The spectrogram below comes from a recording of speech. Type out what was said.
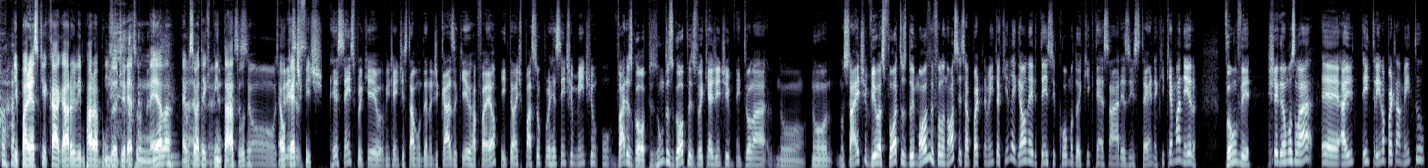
E parece que cagaram e limparam a bunda direto nela. Aí você vai ter que pintar Essas tudo. É o catfish. recentes, porque a gente está mudando de casa aqui, eu e o Rafael. Então a gente passou por recentemente um- um- vários golpes. Um dos golpes foi que a gente entrou lá no, no, no site, viu as fotos do imóvel e falou: Nossa, esse apartamento aqui é legal, né? Ele tem esse cômodo aqui, que tem essa áreazinha externa aqui, que é maneiro. Vamos ver. Chegamos lá, é, aí entrei no apartamento.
